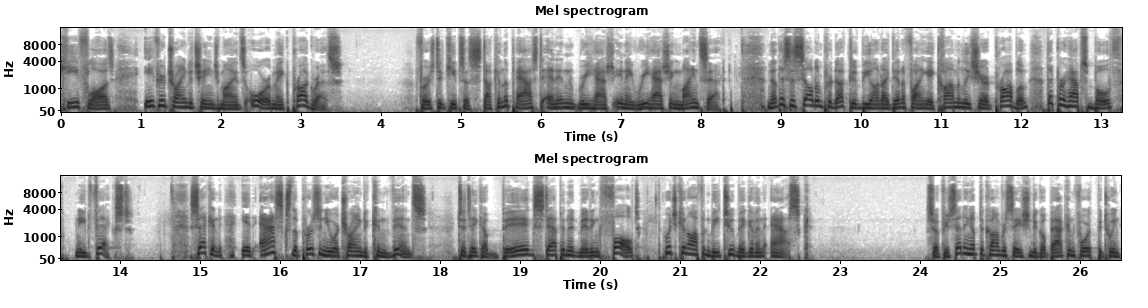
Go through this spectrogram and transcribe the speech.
key flaws if you're trying to change minds or make progress. First, it keeps us stuck in the past and in rehash in a rehashing mindset. Now, this is seldom productive beyond identifying a commonly shared problem that perhaps both need fixed. Second, it asks the person you are trying to convince to take a big step in admitting fault, which can often be too big of an ask. So, if you're setting up the conversation to go back and forth between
